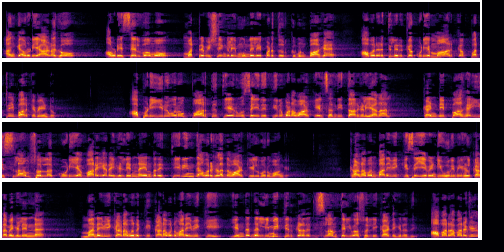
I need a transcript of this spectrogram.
அங்கு அவருடைய அழகோ அவருடைய செல்வமோ மற்ற விஷயங்களை முன்னிலைப்படுத்துவதற்கு முன்பாக அவரிடத்தில் இருக்கக்கூடிய மார்க்க பற்றை பார்க்க வேண்டும். அப்படி இருவரும் பார்த்து தேர்வு செய்து திருமண வாழ்க்கையில் சந்தித்தார்களேயானால் கண்டிப்பாக இஸ்லாம் சொல்லக்கூடிய வரையறைகள் என்ன என்பதை தெரிந்து அவர்கள் அந்த வாழ்க்கையில் வருவாங்க. கணவன் மனைவிக்கு செய்ய வேண்டிய உரிமைகள் கடமைகள் என்ன? மனைவி கணவனுக்கு கணவன் மனைவிக்கு எந்தெந்த லிமிட் இருக்கிறத இஸ்லாம் தெளிவா சொல்லி காட்டுகிறது. அவரவர்கள்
